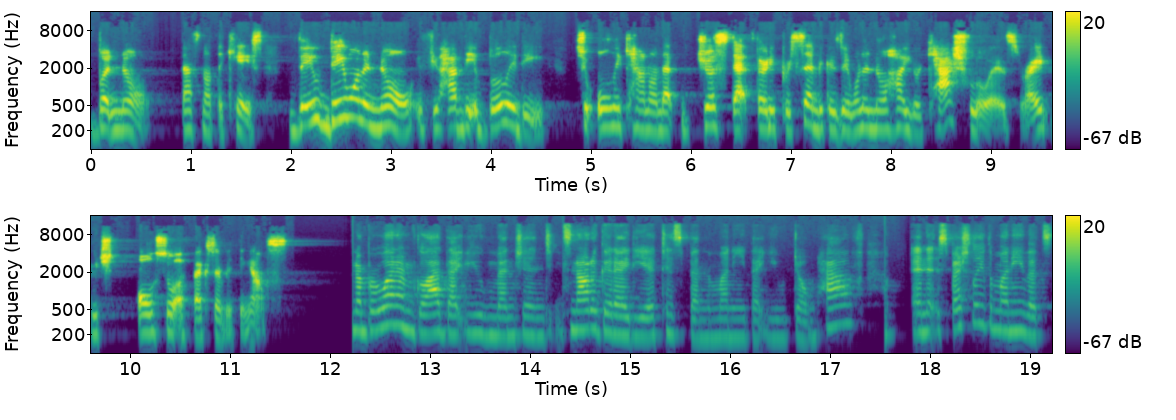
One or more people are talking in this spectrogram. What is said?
But no, that's not the case. They they want to know if you have the ability to only count on that just that 30% because they want to know how your cash flow is, right? Which also affects everything else. Number one, I'm glad that you mentioned it's not a good idea to spend the money that you don't have, and especially the money that's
